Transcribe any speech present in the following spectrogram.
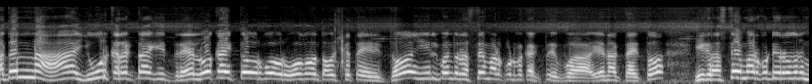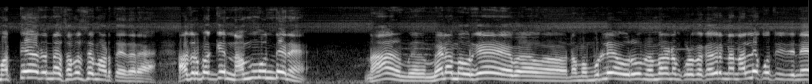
ಅದನ್ನ ಇವ್ರು ಕರೆಕ್ಟಾಗಿದ್ದರೆ ಲೋಕಾಯುಕ್ತವ್ರಿಗೂ ಅವ್ರು ಹೋಗುವಂಥ ಅವಶ್ಯಕತೆ ಏನಿತ್ತು, ಇಲ್ಲಿ ಬಂದು ರಸ್ತೆ ಮಾಡಿಕೊಡ್ಬೇಕಾಗ್ತಿ, ಏನಾಗ್ತಾ ಇತ್ತು. ಈಗ ರಸ್ತೆ ಮಾಡಿಕೊಟ್ಟಿರೋದ್ರು ಮತ್ತೆ ಅದನ್ನು ಸಮಸ್ಯೆ ಮಾಡ್ತಾ ಇದ್ದಾರೆ ಅದ್ರ ಬಗ್ಗೆ ನಮ್ಮ ಮುಂದೆನೆ. ನಾನು ಮೇಡಮ್ ಅವ್ರಿಗೆ ನಮ್ಮ ಮುರಳಿ ಅವರು ಮೆಮೊರಂಡಮ್ ಕೊಡಬೇಕಾದ್ರೆ ನಾನು ಅಲ್ಲೇ ಕೂತಿದ್ದೀನಿ.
